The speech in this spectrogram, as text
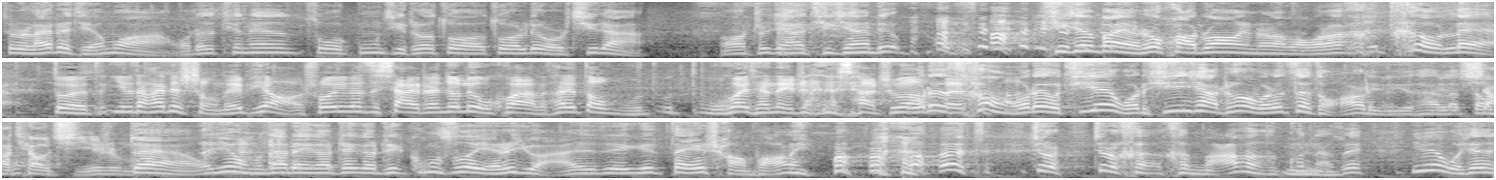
就是来这节目啊，我这天天坐公共汽车坐坐六十七站，然后之前还提前六 提前半小时化妆，你知道吗？我这特累，对，因为他还得省那票，说因为在下一站就六块了，他得到五五块钱那站就下车。我得蹭，我得有提前我得提前下车，我得再走二里地才来下到。跳棋是吗？对，因为我们在这个这个这公司也是远，这个在一厂房里面，就是就是很很麻烦很困难，嗯所以因为我现在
